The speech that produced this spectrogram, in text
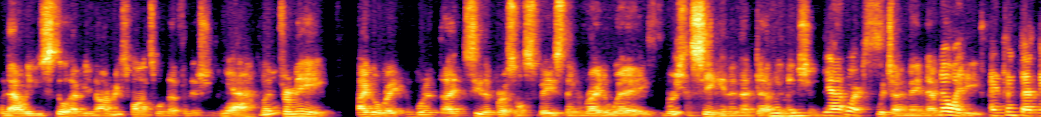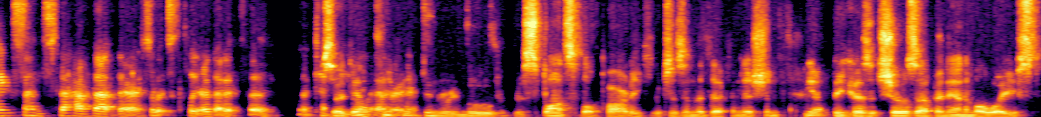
And that way you still have your non-responsible definition. Yeah. But for me, I go right, where, I see the personal space thing right away versus seeing it in that mm-hmm. definition. Yeah, of course. Which I may No, never I, be. I think that makes sense to have that there, so it's clear that it's the. The 10 So I feet don't think it you is. can remove responsible party, which is in the definition. Yeah. Because it shows up in animal waste.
